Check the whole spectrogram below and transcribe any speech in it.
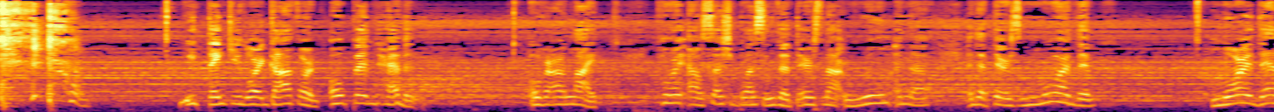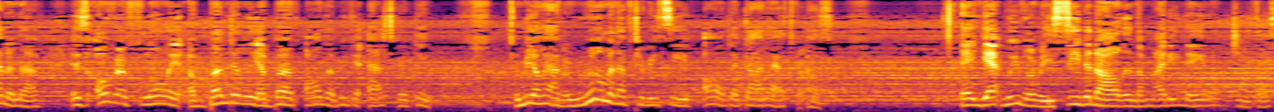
we thank you, Lord God, for an open heaven over our life, pouring out such blessings that there's not room enough and that there's more than more than enough, is overflowing abundantly above all that we can ask or think. We don't have room enough to receive all that God has for us. And yet we will receive it all in the mighty name of Jesus.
